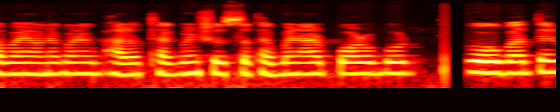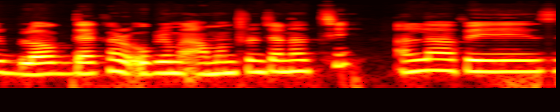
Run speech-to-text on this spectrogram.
সবাই অনেক অনেক ভালো থাকবেন, সুস্থ থাকবেন। আর পরবর্তী বৌবাতের ব্লগ দেখার অগ্রিম আমন্ত্রণ জানাচ্ছি। আল্লাহ হাফেজ।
